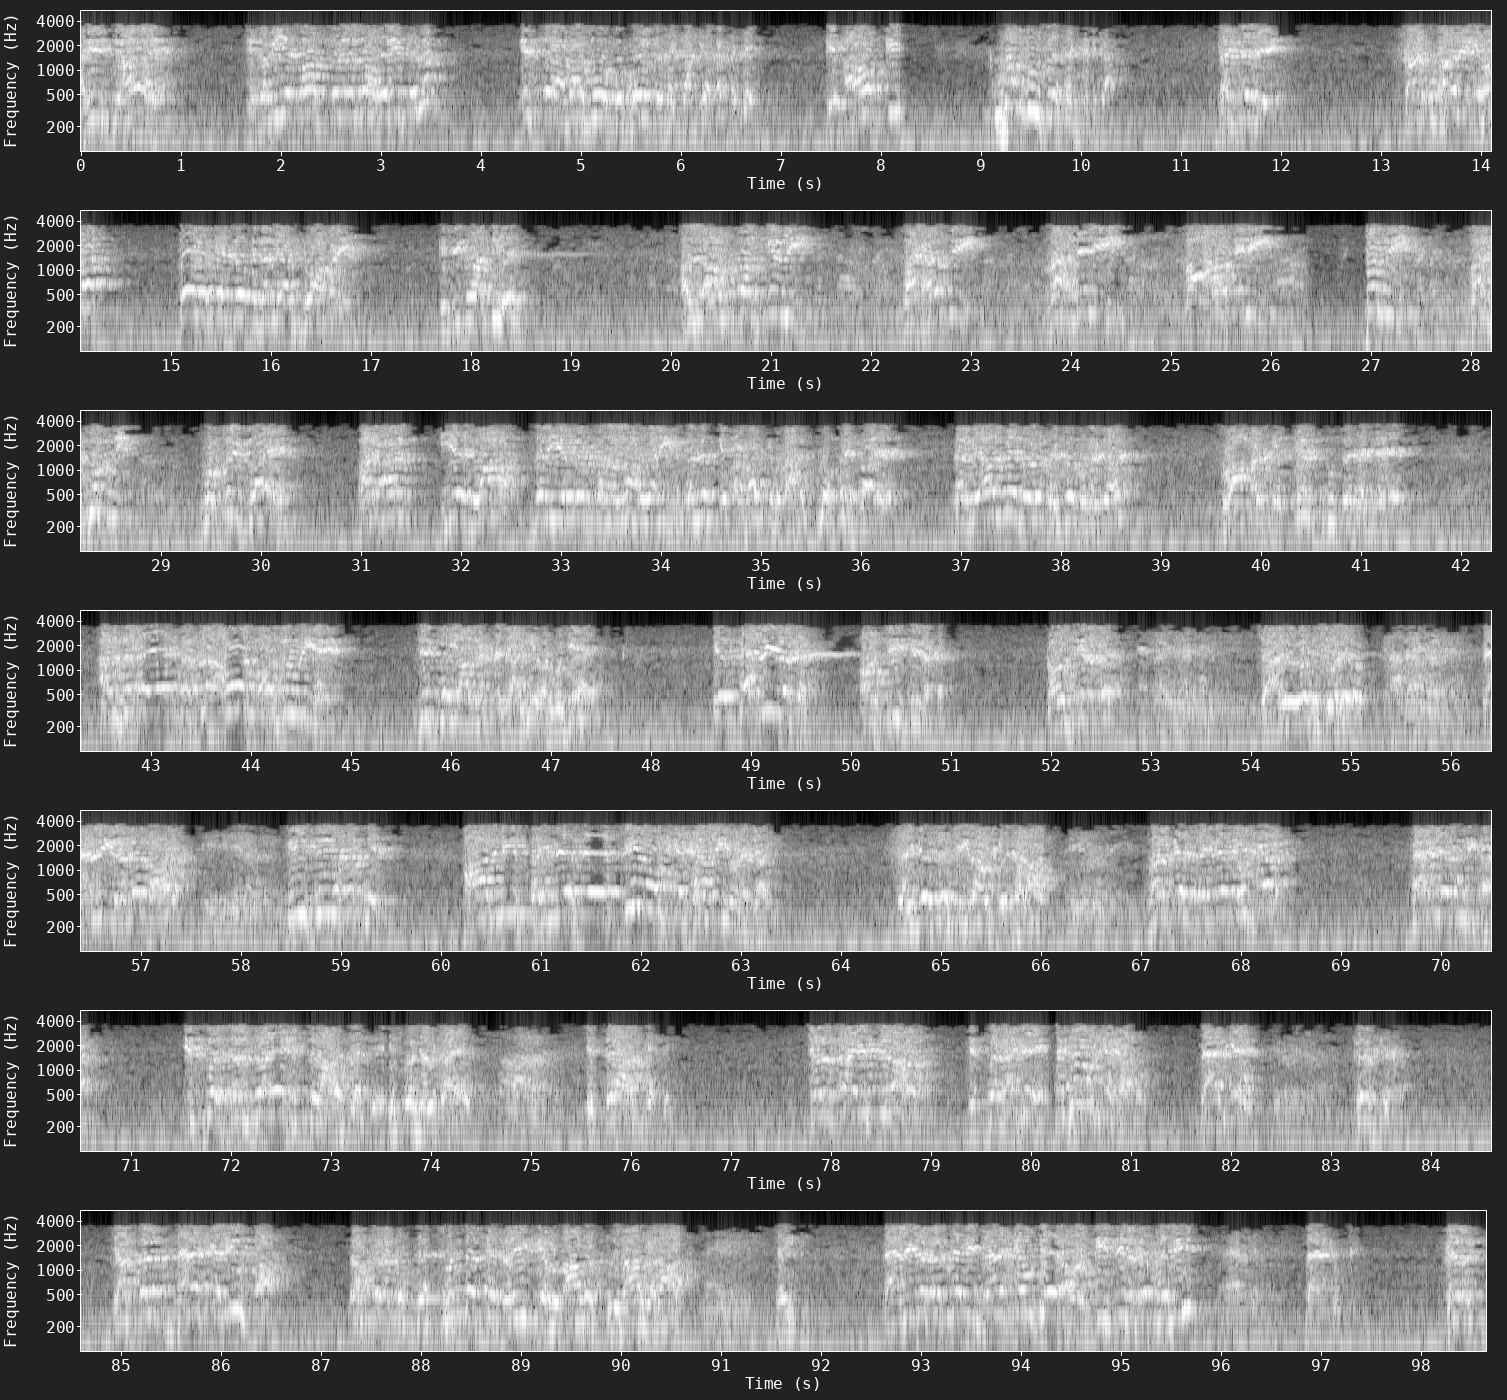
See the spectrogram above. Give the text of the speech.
حریف میں آیا ہے کہ کبھی یہ بات صلی اللہ علیہ وسلم اس طرح بازو کو کھول کے سجا کیا کر سکے کہ آپ کی سب دوسرے سجدے نکال سجدے میں سر اٹھانے کے بعد دونوں سجدوں کے درمیان دعا پڑے۔ کسی کو آتی ہے؟ اللہ حکم کرنی بڑھنی مہدنی بہادری ترنی برسکنی مختلف دعائیں بہرحال یہ دعا نبی اکرم صلی اللہ علیہ وسلم کے فرمان کے مطابق درمیان میں دونوں سجدوں کے درمیان دعا پڑھ کے پھر دوسرے سجدے ہیں۔ اب ایک مسئلہ اور بہت ضروری ہے، جس کو یاد رکھنا چاہیے، اور وہ یہ ہے کہ پہلی رقط اور تیسری رقط کون سی رقط چاہے ہو کہ سو رہے ہو۔ پہلی اس کو جلسہ ہے؟ استراحت کہتے ہیں جلسہ استراحت اس میں بیٹھے پھر کے کھڑا بیٹھ کے پھر کے جب تک بیٹھ کے نہیں اٹھتا، تب تک اپنے سنت کے طریقے کے مطابق لباس ادا نہیں پہلی رقم میں بھی بیٹھ کے اٹھے اور تیسری رقم میں بھی بیٹھ کے اٹھے۔ پھر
